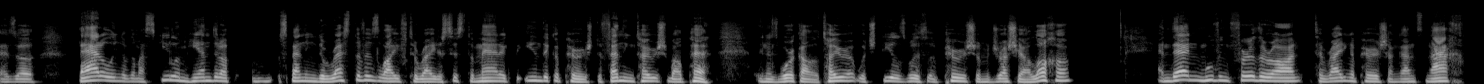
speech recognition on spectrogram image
as a battling of the Maskilim, he ended up spending the rest of his life to write a systematic Be'indika Pirish, defending Torah Shabal Peh in his work Al Torah, which deals with a Pirish of Midrashi Alocha. And then moving further on to writing a Pirish on Gans Nach,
